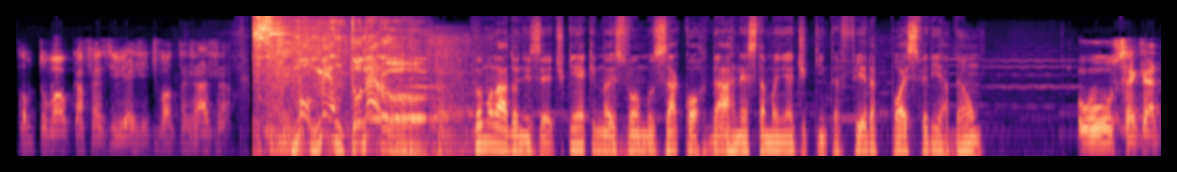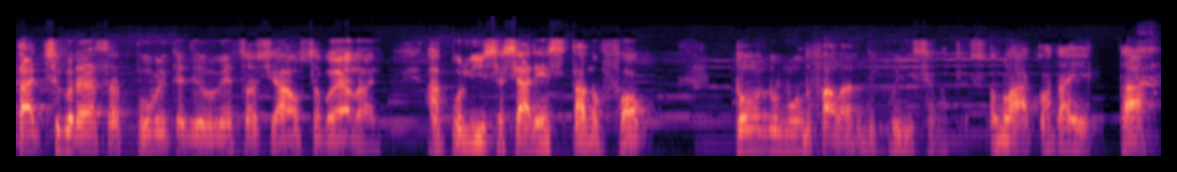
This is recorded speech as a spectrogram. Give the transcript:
Vamos tomar um cafezinho e a gente volta já já. Momento Nero! Vamos lá, Donizete, quem é que nós vamos acordar nesta manhã de quinta-feira, pós-feriadão? O secretário de Segurança Pública e Desenvolvimento Social, Samuel Alane. A polícia cearense está no foco. Todo mundo falando de polícia, Matheus. Vamos lá acordar ele, tá?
